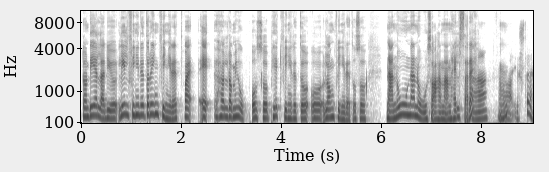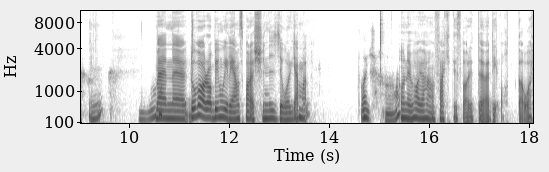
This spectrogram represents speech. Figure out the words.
de delade ju lillfingret och ringfingret, var, eh, höll de ihop och så pekfingret och, och långfingret och så nano nano sa han när han hälsade. Ja, mm. ja just det. Mm. Men eh, då var Robin Williams bara 29 år gammal. Oj. Ja. Och nu har ju han faktiskt varit död i åtta år.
